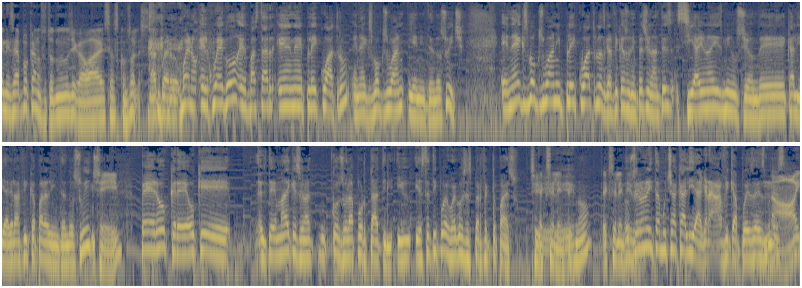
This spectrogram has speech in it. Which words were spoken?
en esa época a nosotros no nos llegaba a esas consolas. De acuerdo. Bueno, el juego es- va a estar en eh, Play 4, en Xbox One y en Nintendo Switch. En Xbox One y Play 4 las gráficas son impresionantes. Sí hay una disminución de calidad gráfica para el Nintendo Switch. Sí. Pero creo que el tema de que sea una consola portátil y, y este tipo de juegos es perfecto para eso. Sí. Excelente. ¿No? Excelente. Usted idea. no necesita mucha calidad gráfica, pues es No, es y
